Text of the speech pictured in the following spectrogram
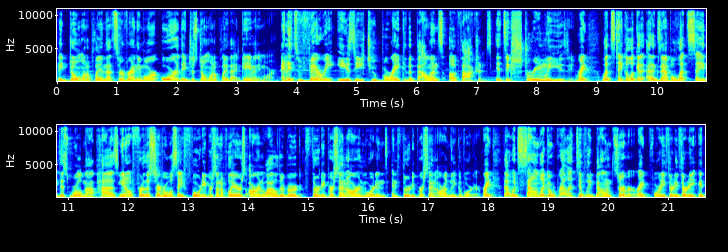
they don't want to play in that server anymore or they just don't want to play that game anymore. And it's very easy to break the balance of factions. It's extremely easy right? Let's take a look at an example. Let's say this world map has you know for the server we'll say 40 percent of players are in Wilderburg 30 percent are in Wardens and 30 percent are in League of Order right? That would sound like a relatively balanced server right? 40 30 30 it's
